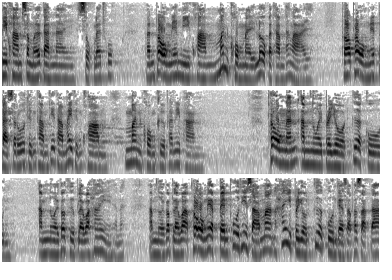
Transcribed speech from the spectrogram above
มีความเสมอกันในสุขและทุกข์พันพระองค์นี้มีความมั่นคงในโลกธรรมทั้งหลาย เพราะพระองค์เนี่ยตรัสรู้ถึงธรรมที่ทำให้ถึงความมั่นคงคือพระนิพพาน พระองค์นั้นอำนวยประโยชน์เกื้อกูลอำนวยก็คือแปลว่าให้นะ อำนวยก็แปลว่า พระองค์เนี่ยเป็นผู้ที่สามารถให้ประโยชน์เกื้อกูลแก่สรรพสัตว์ได้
